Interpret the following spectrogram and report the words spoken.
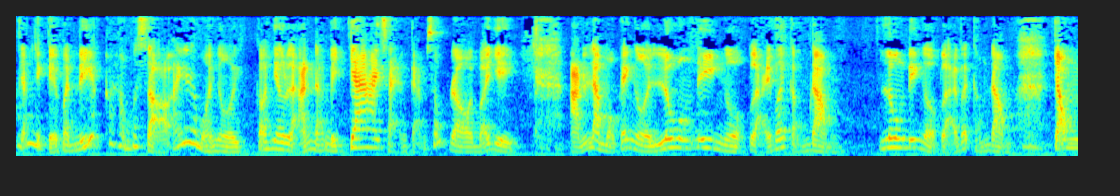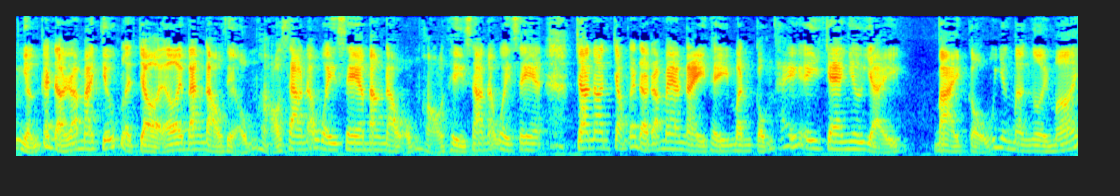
giống như kiểu mà điếc không có sợ ấy đó mọi người. Coi như là ảnh đã bị chai sạn cảm xúc rồi. Bởi vì ảnh là một cái người luôn đi ngược lại với cộng đồng luôn đi ngược lại với cộng đồng. Trong những cái drama trước là, trời ơi, ban đầu thì ủng hộ sao nó quay xe, ban đầu ủng hộ thì sao nó quay xe. Cho nên trong cái drama này thì mình cũng thấy y chang như vậy, bài cũ nhưng mà người mới.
